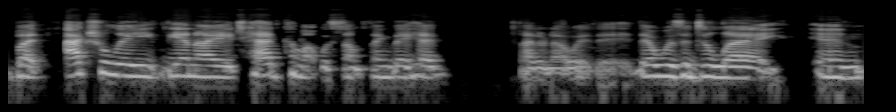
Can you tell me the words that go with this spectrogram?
But actually the nih had come up with something. They had i don't know it, it, there was a delay in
